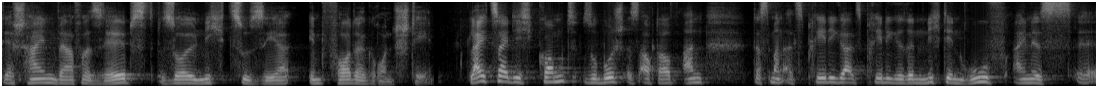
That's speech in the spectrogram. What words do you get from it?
der Scheinwerfer selbst soll nicht zu sehr im Vordergrund stehen. Gleichzeitig kommt, so Busch es auch darauf an, dass man als Prediger, als Predigerin nicht den Ruf eines äh,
